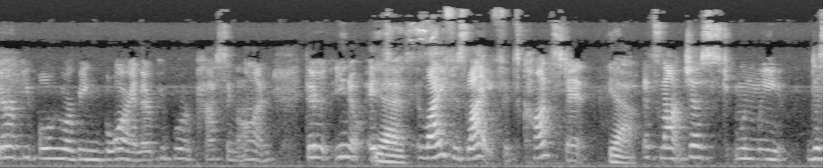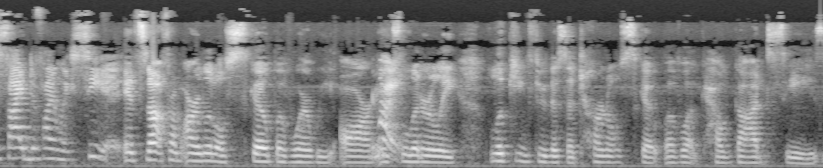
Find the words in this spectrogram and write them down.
There are people who are being born. There are people who are passing on. There, you know, it's Yes. life is life. It's constant. Yeah. It's not just when we decide to finally see it. It's not from our little scope of where we are. Right. It's literally looking through this eternal scope of what how God sees.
